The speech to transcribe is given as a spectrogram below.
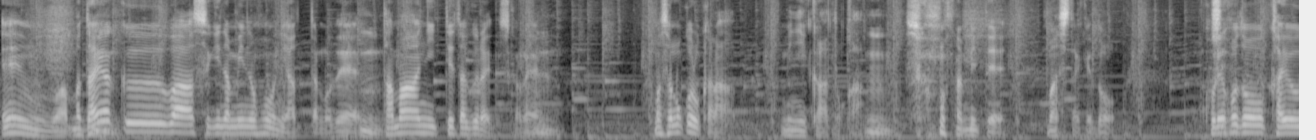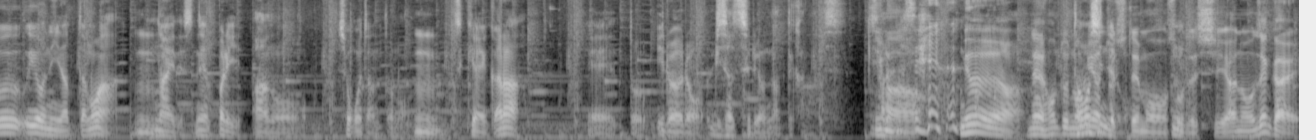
縁は、まあ、大学は杉並の方にあったので、うん。たまに行ってたぐらいですかね、うん。まあ、その頃からミニカーとか、うん。そういうものは見てましたけどこれほど通うようになったのはうん。ないですね。やっぱりあのしょこちゃんとのうん。付き合いから、えーっといろいろリサーチするようになってからです。今。いやいやね本当に飲み屋としてもそうですし、あの前回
